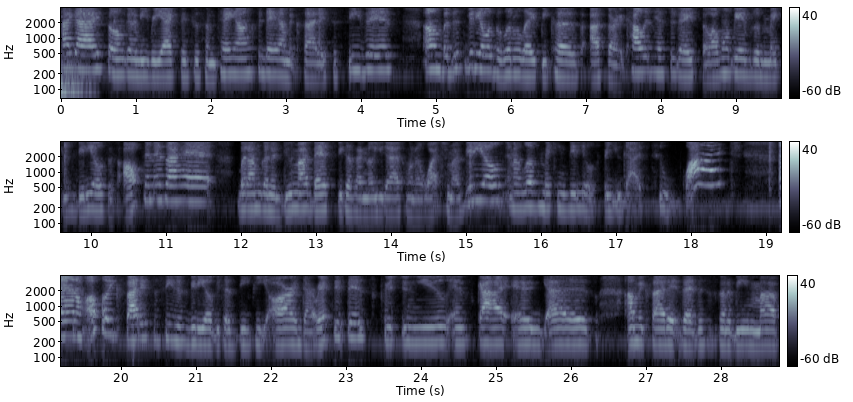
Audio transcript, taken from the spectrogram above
Hi guys, so I'm to be reacting to some Taeyang today. I'm excited to see this. Um, but this video is a little late because I started college yesterday, so I won't be able to make these videos as often as I had but I'm going to do my best because I know you guys want to watch my videos and I love making videos for you guys to watch. And I'm also excited to see this video because DPR directed this, Christian Yu and Sky. And yes, I'm excited that this is going to be my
